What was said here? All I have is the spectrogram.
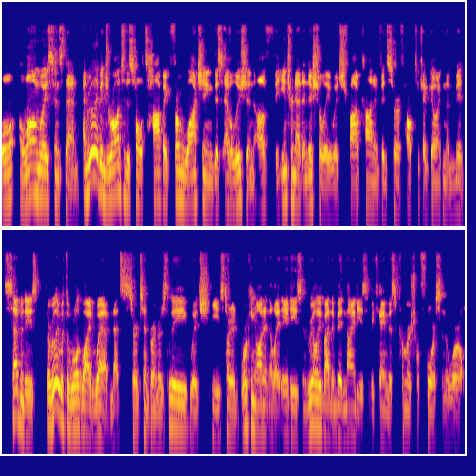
a long way since then. And really I've been drawn to this whole topic from watching this evolution of the internet initially, which Bob Kahn and Vint Cerf helped to get going in the mid 70s, but really with the World Wide Web. And that's Sir Tim Berners-Lee, which he started working on it in the late 80s. And really by the mid 90s, it became this commercial force in the world.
